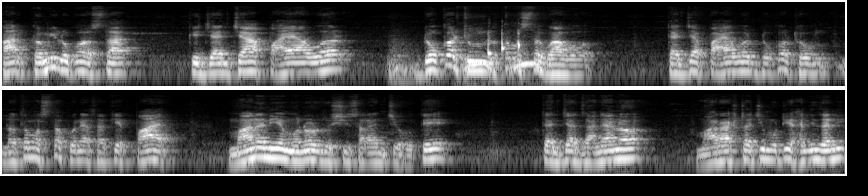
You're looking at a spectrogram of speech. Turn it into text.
फार कमी लोक असतात की ज्यांच्या पायावर डोकं ठेवून नतमस्तक व्हावं त्यांच्या पायावर डोकं ठेवून नतमस्तक होण्यासारखे पाय माननीय मनोहर जोशी सरांचे होते. त्यांच्या जाण्यानं महाराष्ट्राची मोठी हानी झाली.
